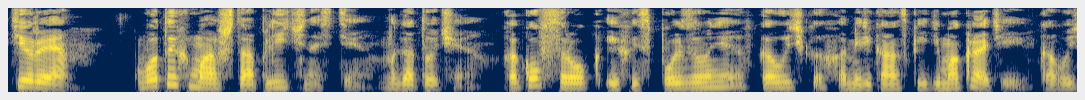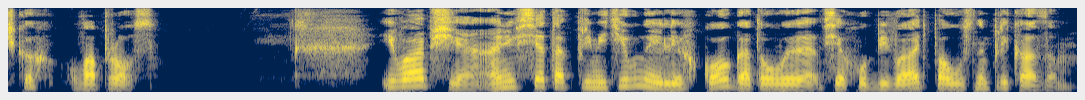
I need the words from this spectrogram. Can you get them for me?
тире, вот их масштаб личности, многоточие. Каков срок их использования, в кавычках, американской демократии, в кавычках, вопрос. И вообще, они все так примитивно и легко готовы всех убивать по устным приказам.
